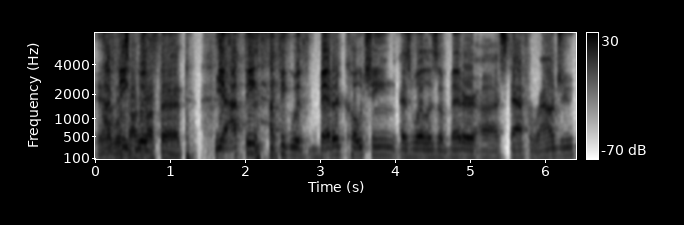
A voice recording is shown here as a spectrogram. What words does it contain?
Yeah, I we'll talk with, about that. Yeah, I think I think with better coaching as well as a better uh, staff around you,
